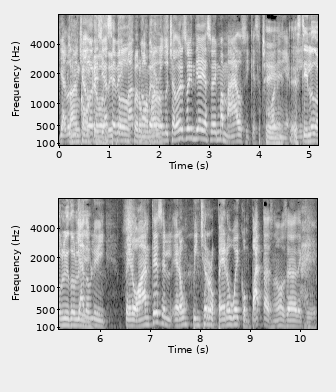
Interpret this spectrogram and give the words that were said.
Ya los Estaban luchadores ya se ven gorditos, ma- pero No, pero mamados. los luchadores hoy en día ya se ven mamados y que se Sí, ponen y aquí. estilo WWE. Ya WWE. Pero antes era un pinche ropero, güey, con patas, ¿no? O sea, de que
